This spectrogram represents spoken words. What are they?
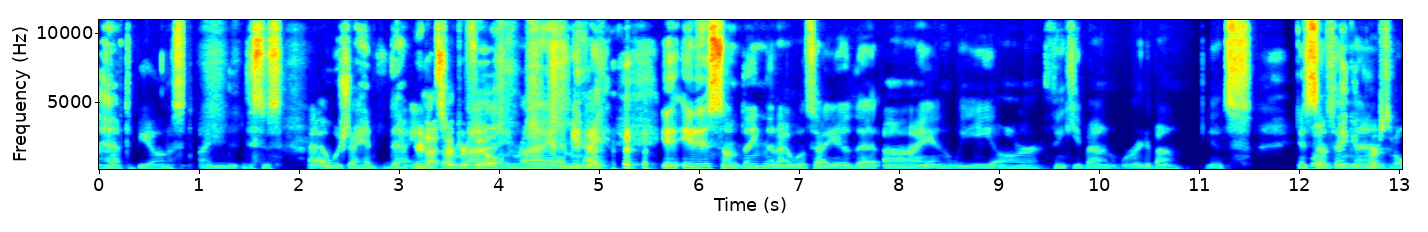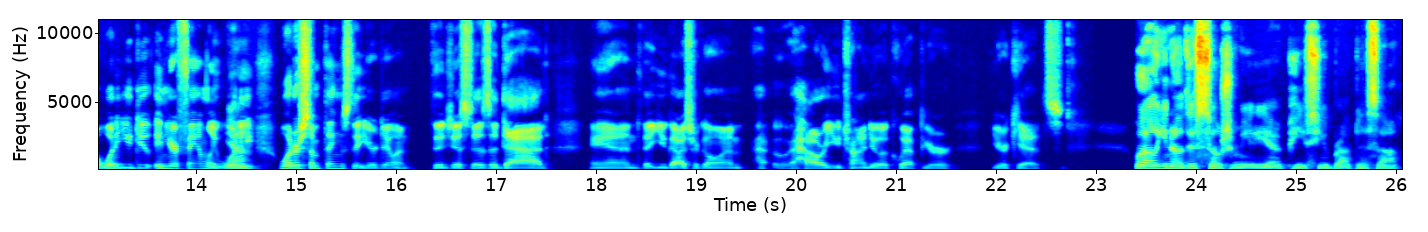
I have to be honest. I this is. I wish I had that. You're not Dr. Right, Phil, right? I mean, I, it, it is something that I will tell you that I and we are thinking about and worried about. It's it's well, something let's make that it personal. What do you do in your family? What Yeah. do you, What are some things that you're doing that just as a dad and that you guys are going? How, how are you trying to equip your your kids? Well, you know, this social media piece, you brought this up.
